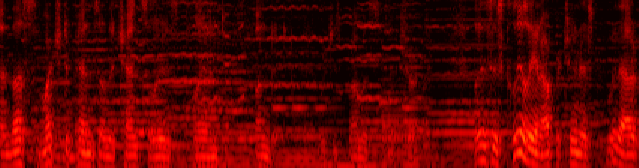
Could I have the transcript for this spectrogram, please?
and thus much depends on the Chancellor's plan to fund it, which is promised shortly. Liz is clearly an opportunist without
